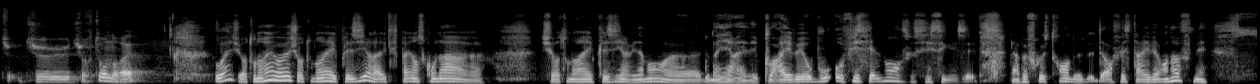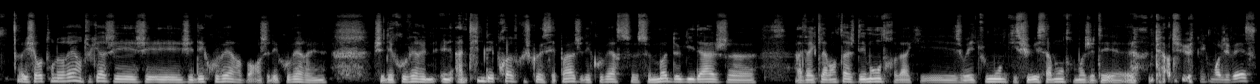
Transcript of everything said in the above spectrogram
tu, retournerais Ouais, j'y retournerai, ouais, j'y retournerai avec plaisir. Avec l'expérience qu'on a, euh, j'y retournerai avec plaisir, évidemment, euh, de manière pour arriver au bout officiellement, parce que c'est un peu frustrant d'avoir fait cette arrivée en off, mais J'y retournerai. En tout cas, j'ai découvert, bon, j'ai découvert, j'ai découvert un type d'épreuve que je connaissais pas. J'ai découvert ce, mode de guidage euh, avec l'avantage des montres là. Qui, je voyais tout le monde qui suivait sa montre. Moi, j'étais euh, perdu avec mon GPS.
